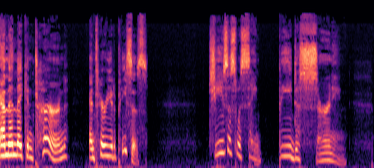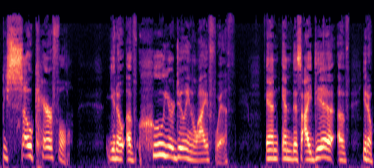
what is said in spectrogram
and then they can turn and tear you to pieces. Jesus was saying, be discerning, be so careful, you know, of who you're doing life with. And, and this idea of, you know,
